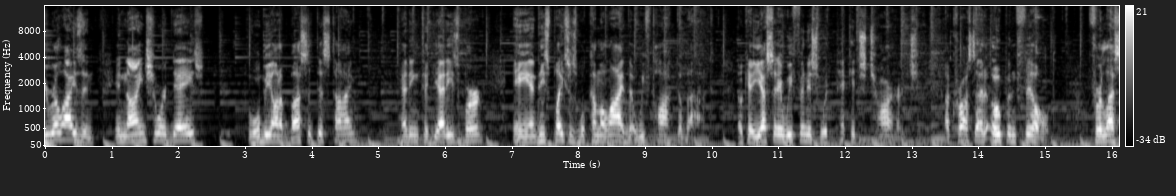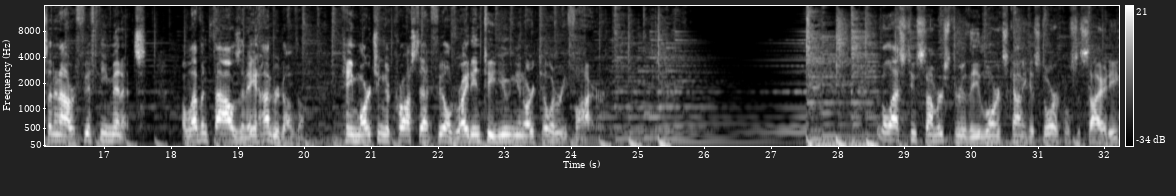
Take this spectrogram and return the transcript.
You realize in, in nine short days, we'll be on a bus at this time, heading to Gettysburg, and these places will come alive that we've talked about. Okay, yesterday we finished with Pickett's Charge across that open field for less than an hour, 50 minutes. 11,800 of them came marching across that field right into Union artillery fire. For the last two summers through the Lawrence County Historical Society,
